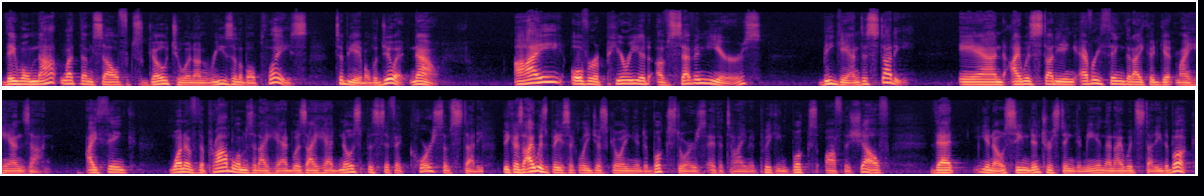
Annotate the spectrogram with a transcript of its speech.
they will not let themselves go to an unreasonable place to be able to do it. Now, I, over a period of seven years, began to study. And I was studying everything that I could get my hands on. I think one of the problems that I had was I had no specific course of study, because I was basically just going into bookstores at the time and picking books off the shelf that, you know, seemed interesting to me, and then I would study the book.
